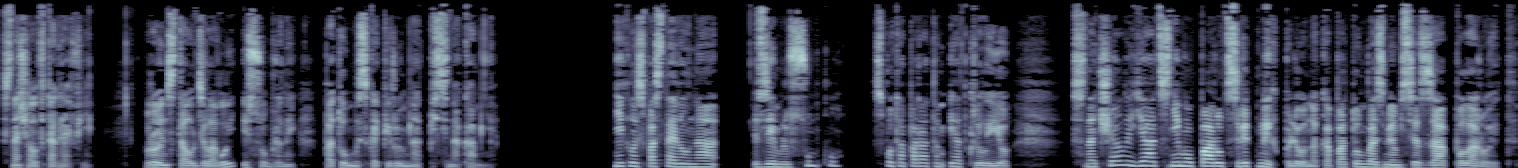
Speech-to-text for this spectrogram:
Сначала фотографии. Роин стал деловой и собранный. Потом мы скопируем надписи на камне. Николас поставил на землю сумку с фотоаппаратом и открыл ее. Сначала я отсниму пару цветных пленок, а потом возьмемся за полароид.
